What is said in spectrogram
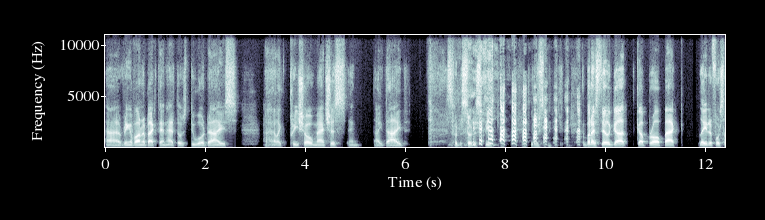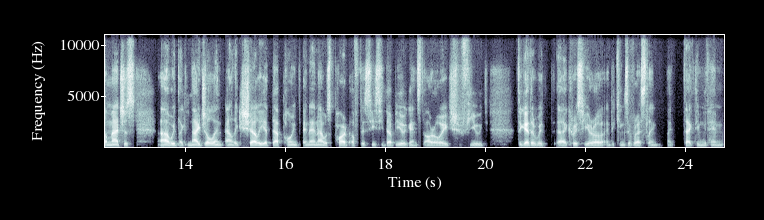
uh, Ring of Honor back then had those do or dies, uh, like pre-show matches, and I died, so to so to speak. but I still got got brought back later for some matches uh, with like Nigel and Alex Shelley at that point, and then I was part of the CZW against ROH feud together with uh, Chris Hero and the Kings of Wrestling. I tag team with him,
